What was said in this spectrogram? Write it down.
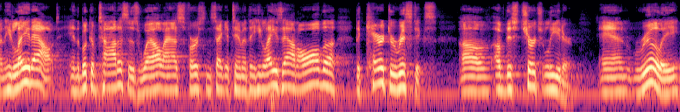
and he laid out in the book of Titus as well as 1st and 2nd Timothy, he lays out all the, the characteristics of, of this church leader and really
